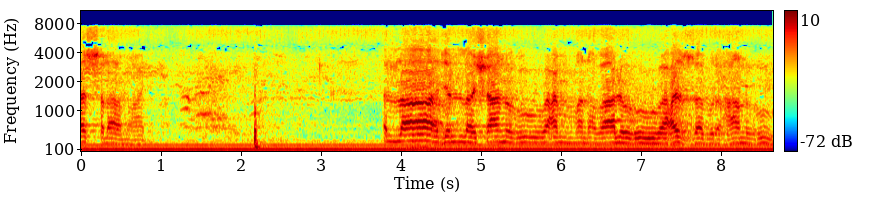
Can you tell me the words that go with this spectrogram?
السلام علیکم۔ اللہ جل شانہ عم نوالہ وعز برہانہ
